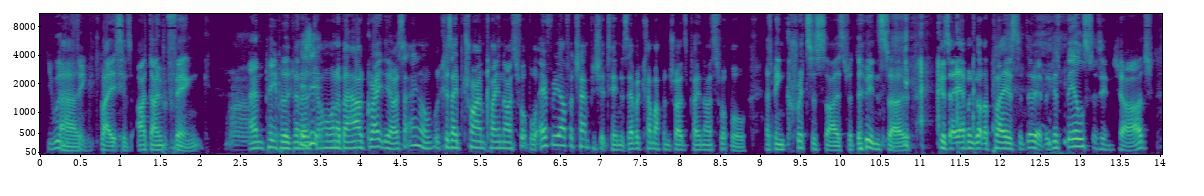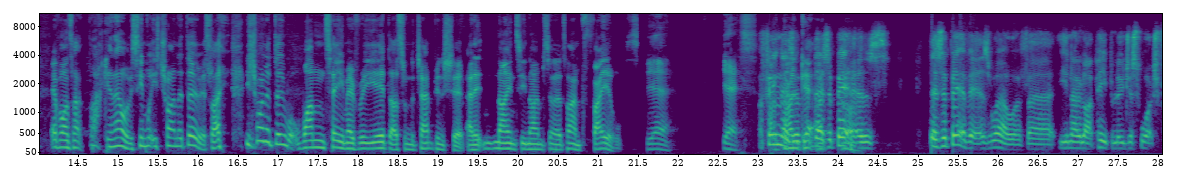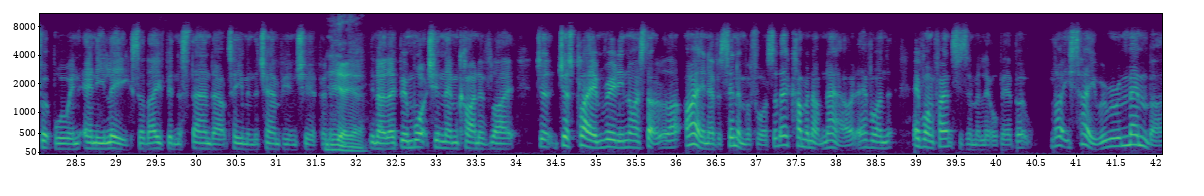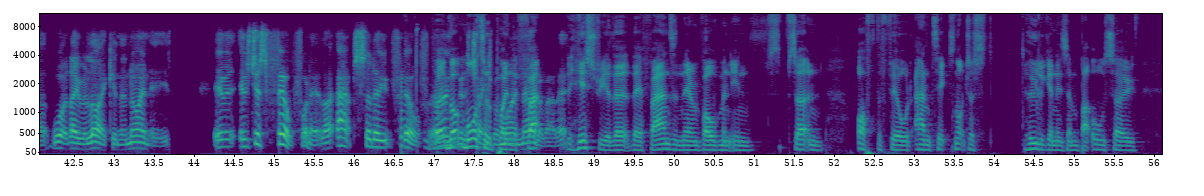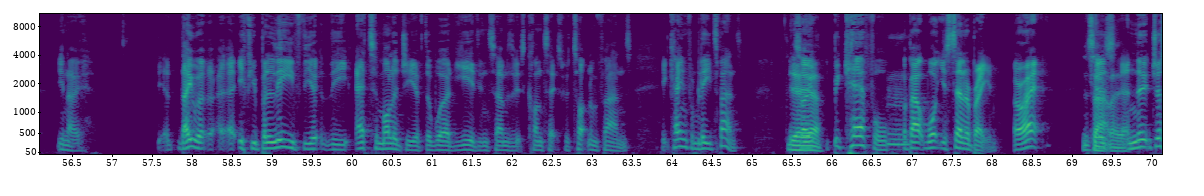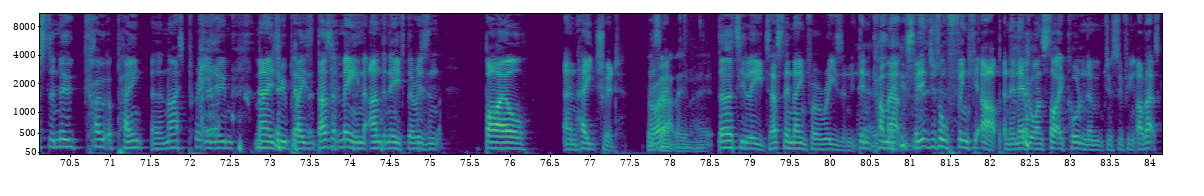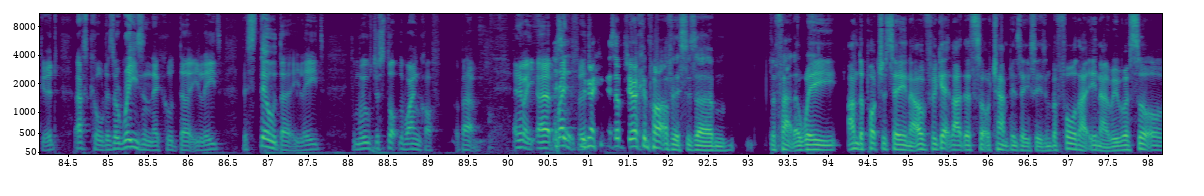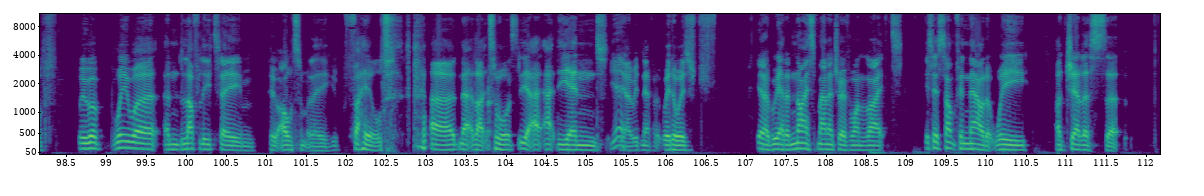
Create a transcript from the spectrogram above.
You wouldn't uh, think. places. I don't think. And people are going to go on about how great they are. I say, hang on, because they try and play nice football. Every other championship team that's ever come up and tried to play nice football has been criticised for doing so because they haven't got the players to do it. Because Bielsa's in charge, everyone's like, fucking hell, have you seen what he's trying to do? It's like he's trying to do what one team every year does from the championship, and it 99% of the time fails. Yeah. Yes. I think I there's a get- there's a bit oh. as there's a bit of it as well of uh, you know like people who just watch football in any league, so they've been the standout team in the championship, and Yeah, yeah. you know they've been watching them kind of like ju- just playing really nice stuff. Like, I ain't never seen them before, so they're coming up now. and Everyone everyone fancies them a little bit, but like you say, we remember what they were like in the nineties. It was, it was just filth, wasn't it? Like absolute filth. But not more to the point, the, now fact, about it. the history of the, their fans and their involvement in certain off the field antics, not just hooliganism, but also, you know, they were. uh, If you believe the the etymology of the word "yid" in terms of its context with Tottenham fans, it came from Leeds fans. Yeah, so yeah. be careful Mm. about what you're celebrating. All right. Exactly. A new, just a new coat of paint and a nice, pretty new manager who plays. It doesn't mean underneath there isn't bile and hatred. All right? Exactly, mate. Dirty Leeds. That's their name for a reason. It didn't come out. We didn't just all think it up, and then everyone started calling them just to think, "Oh, that's good. That's cool." There's a reason they're called Dirty Leeds. They're still Dirty Leeds. Can we all just stop the wank off about them? Anyway, uh, Do you, Brentford. reckon, do you reckon part of this is um, the fact that we under Pochettino? I forget like the sort of Champions League season. Before that, you know, we were sort of we were we were a lovely team who ultimately failed. Uh, like towards yeah, at, at the end, Yeah. you know, we'd never we'd always, you know, we had a nice manager everyone liked. Is there something now that we are jealous that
